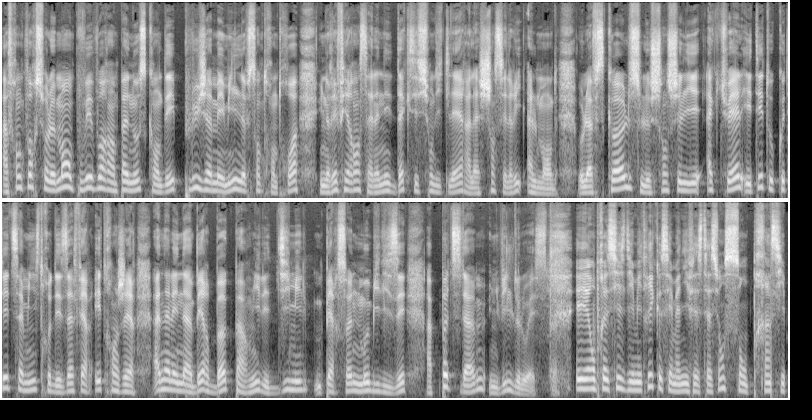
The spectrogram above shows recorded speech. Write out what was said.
À Francfort-sur-le-Main, on pouvait voir un panneau scandé Plus jamais 1933, une référence à l'année d'accession d'Hitler à la chancellerie allemande. Olaf Scholz, le chancelier actuel, était aux côtés de sa ministre des Affaires étrangères Annalena Baerbock parmi les 10 000 personnes mobilisées à Potsdam, une ville de l'Ouest. Et on précise, Dimitri, que ces manifestations sont principalement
